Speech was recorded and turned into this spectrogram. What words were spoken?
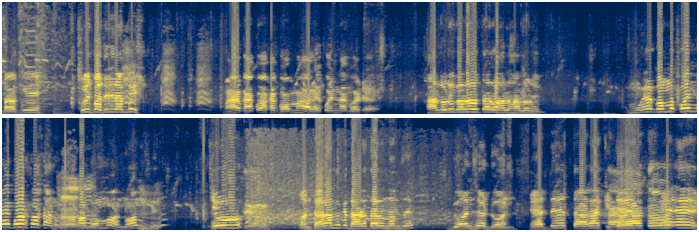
બાકી શું જ પથરી જાય ભાઈ? મારો કાકો આખા ગામમાં હાલે કોઈ ના ગોઠે. હાલોડું ગવડાવ તારો હાલ હાલોડું. મુએ ગામમાં કોઈ નહીં ગોઠતો તાણું. આખા ગામમાં નામ છે. કેવું અંધારાનું કે દાડા તારું નામ છે? ડોન છે ડોન. એ તારા કીધે. તો- એ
